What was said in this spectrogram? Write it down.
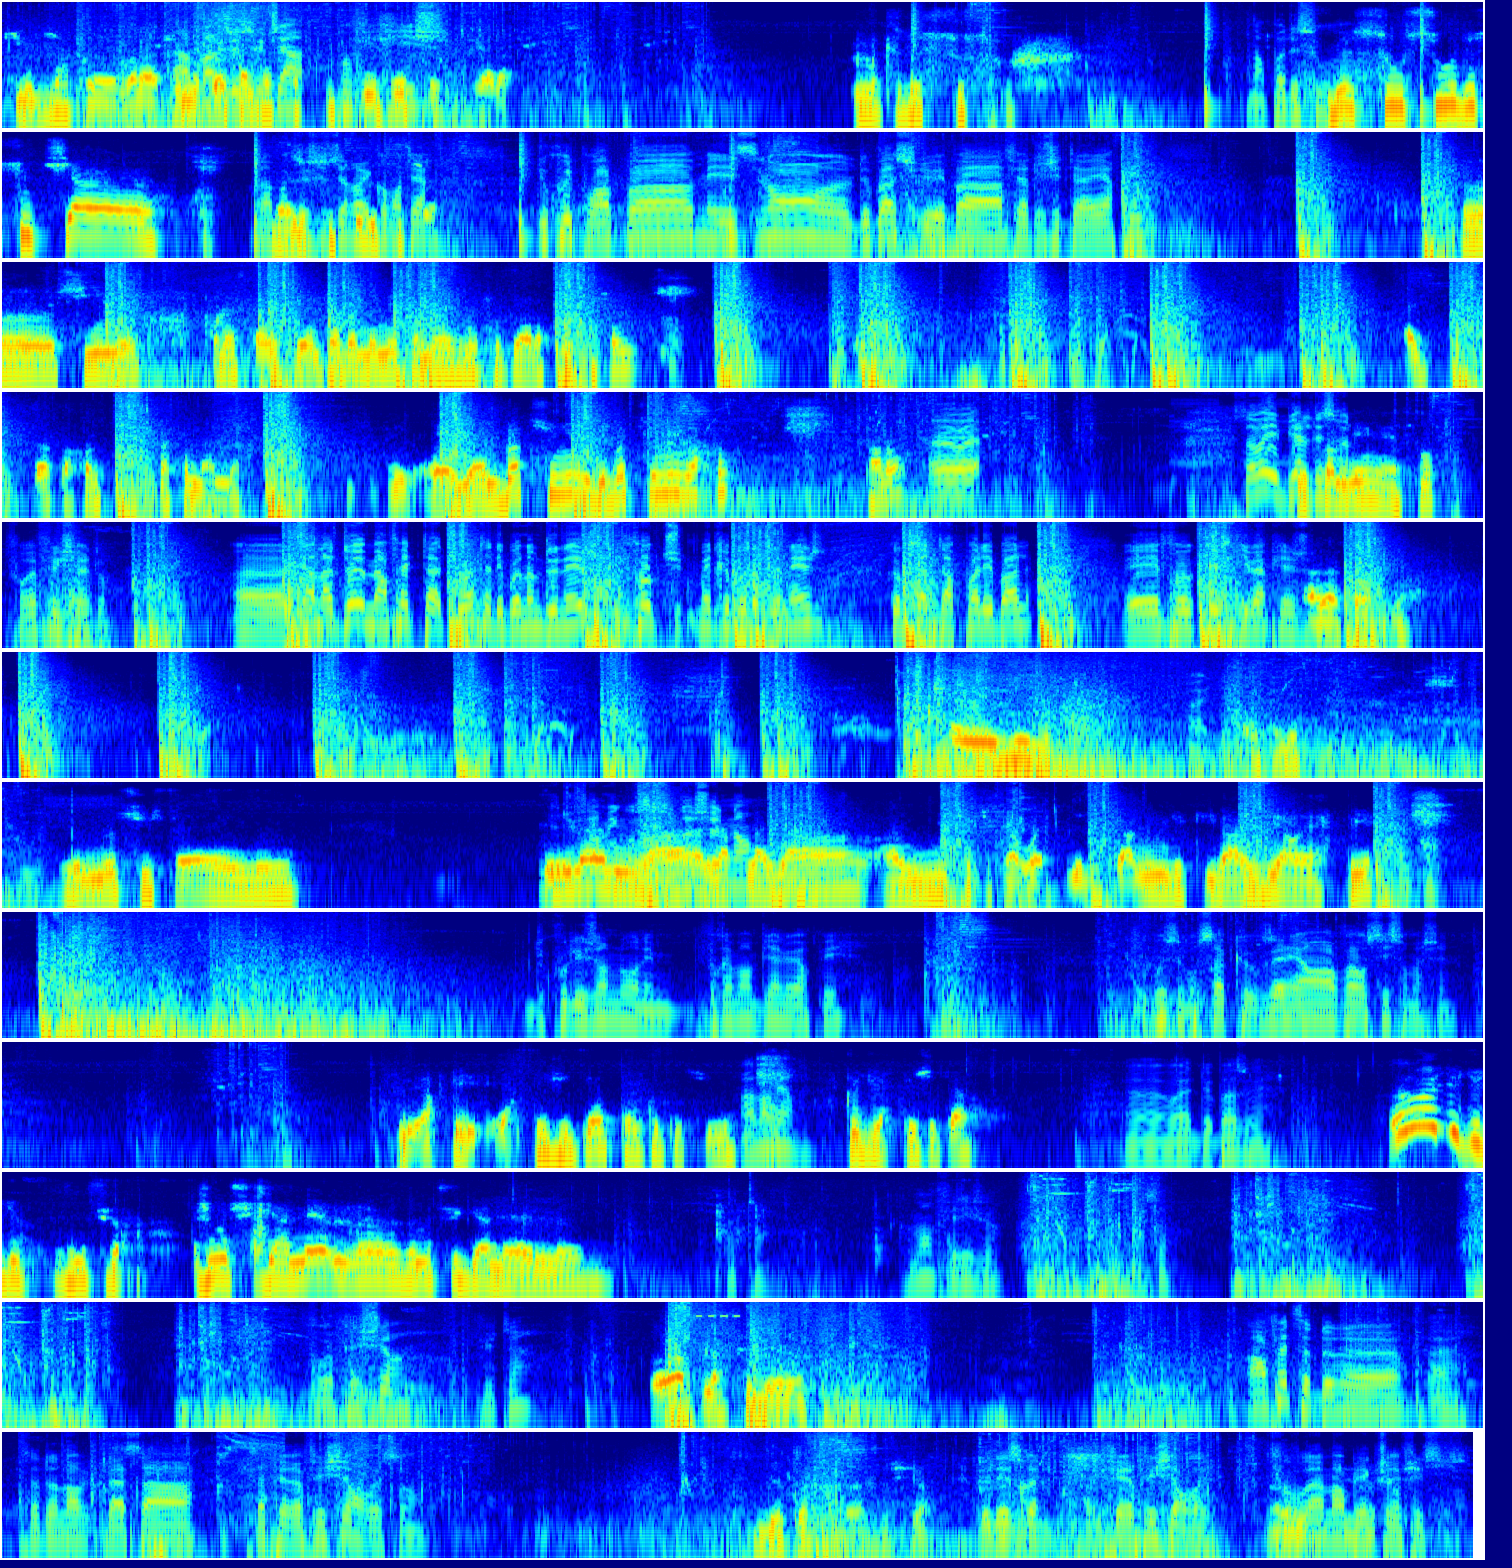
Ce qui veut dire que voilà, je Un me max de fais soutien pour. Voilà. Max de sous-sous. Non, pas de sous. De hein. sous-sous, de soutien. Voilà, bah, de soutien dans les le commentaires. Du coup, il pourra pas, mais sinon, euh, de base, tu devais pas faire du GTA RP. Euh, si, mais pour l'instant, je vais un peu abandonner comme euh, je me fais à la semaine prochaine. Aïe, ça par contre, c'est pas mal. Il y a un bot a des bots Sunny vers toi Pardon? Euh, ouais. Ça va, il est bien le elles font Faut réfléchir et tout. Euh, il y en a deux, mais en fait, as, tu vois, t'as des bonhommes de neige. Il faut que tu te mettes les bonhommes de neige. Comme ça, t'as pas les balles. Et il faut que tu esquives un piège. Ah, d'accord. Euh, oui. ah, il. Ah, je me suis fait. Et du là, on va à la playa, ah à où, ouais, il y a du farming qui va arriver en RP. Du coup, les gens, nous, on aime vraiment bien le RP. Du coup, c'est pour ça que vous allez en avoir aussi sur ma chaîne. Le RP, RP GTA, t'as un côté sûr. Ah non, merde. Que du RP GTA. Euh, ouais, de base, ouais. Oh, Dieu, Dieu, Dieu. Je me suis là. Je me suis gamelle, je me suis gamelle. Attends. Comment on fait déjà Comme ça. Faut réfléchir, hein. Putain. Hop là, c'est bien. Ah, en fait, ça donne... euh, ah, ça donne envie... Bah, ça... Ça fait réfléchir, en vrai, ça. De quoi ça va réfléchir? Le Death Run, il fait réfléchir, en vrai. Il Ah faut oui, vraiment bien fait que tu réfléchisses.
